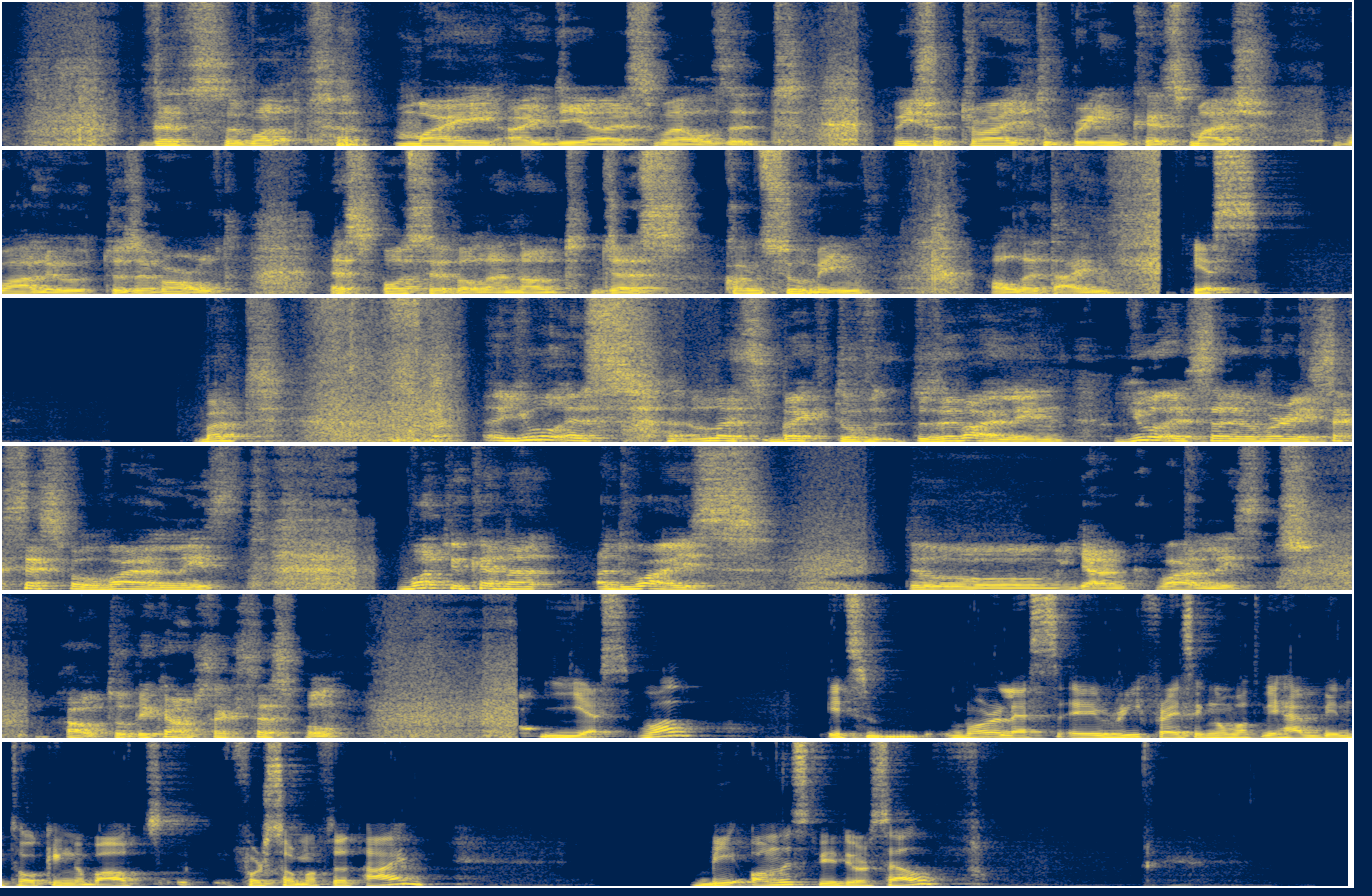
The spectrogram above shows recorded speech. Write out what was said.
that's what my idea as well. That we should try to bring as much value to the world as possible and not just consuming all the time. Yes. But you as let's back to to the violin. You as a very successful violinist, what you can uh, advise to young violinists how to become successful? Yes. Well, it's more or less a rephrasing of what we have been talking about for some of the time. Be honest with yourself.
